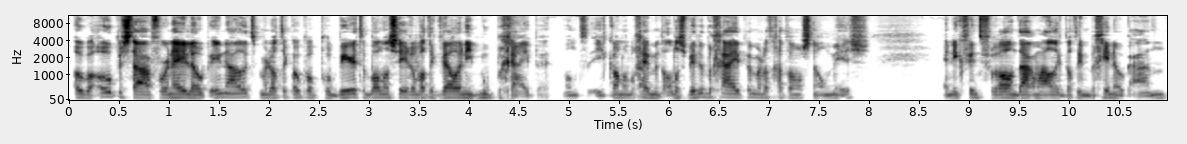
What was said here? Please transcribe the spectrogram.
ook wel opensta voor een hele hoop inhoud, maar dat ik ook wel probeer te balanceren wat ik wel en niet moet begrijpen. Want je kan op een gegeven moment alles willen begrijpen, maar dat gaat dan wel snel mis. En ik vind vooral, en daarom haalde ik dat in het begin ook aan,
